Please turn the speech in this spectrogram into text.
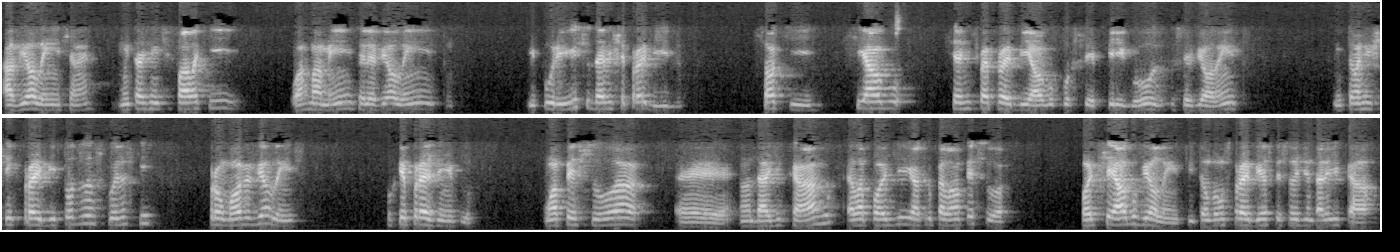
a violência, né? Muita gente fala que o armamento ele é violento e por isso deve ser proibido. Só que se algo, se a gente vai proibir algo por ser perigoso, por ser violento, então a gente tem que proibir todas as coisas que promovem a violência. Porque, por exemplo, uma pessoa é, andar de carro, ela pode atropelar uma pessoa. Pode ser algo violento. Então vamos proibir as pessoas de andarem de carro.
